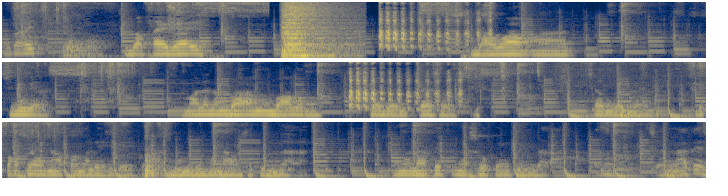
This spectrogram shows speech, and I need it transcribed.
Alright. Subak tayo guys. Bawang at sibuyas. Mala ng ba ang bawang? 7 pesos. Is- Isang ganyan. Hindi pa kasi ako napamalengke. Kaya bumili muna ako sa tindahan. Sa malapit na suking tindahan. Ano? Saan natin?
